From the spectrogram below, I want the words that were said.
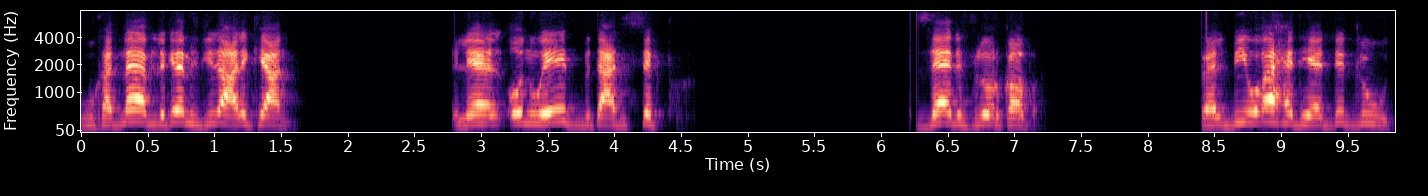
وخدناها قبل كده مش جديدة عليك يعني. اللي هي ال own weight بتاعت ال sector. زائد ال floor cover. فال P واحد هي ال dead load.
